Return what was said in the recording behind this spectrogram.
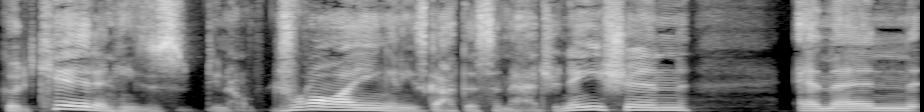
good kid and he's, you know, drawing and he's got this imagination. And then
